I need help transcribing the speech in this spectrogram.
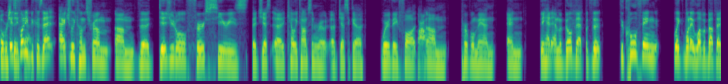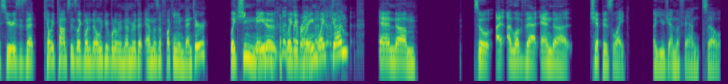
overstate. it's funny that. because that actually comes from um, the digital first series that Jess- uh, Kelly Thompson wrote of Jessica, where they fought Wow. um, Purple Man, and they had Emma build that. But the the cool thing, like what I love about that series is that Kelly Thompson's like one of the only people to remember that Emma's a fucking inventor. Like she made a like a Right. brain white gun, and um, so I I love that. And uh, Chip is like a huge Emma fan, so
